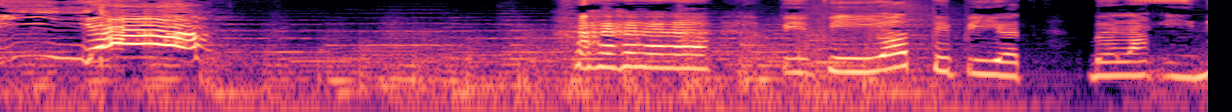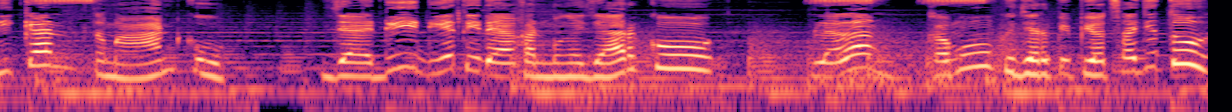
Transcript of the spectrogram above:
dia. Pipiot, Pipiot. Belang ini kan temanku. Jadi dia tidak akan mengejarku. Belalang, kamu kejar Pipiot saja tuh.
